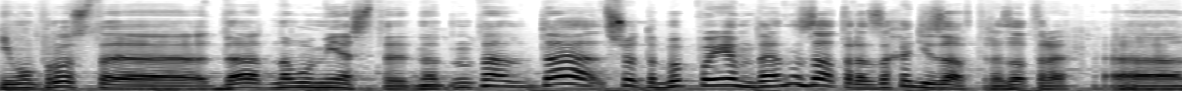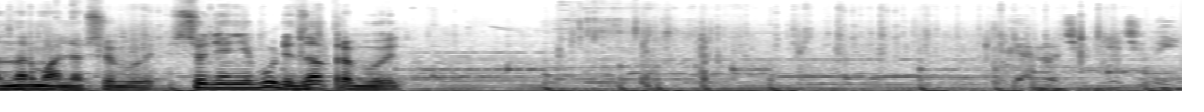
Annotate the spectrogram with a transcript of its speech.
ему просто до одного места. Да, да что-то, БПМ, да, ну завтра, заходи завтра, завтра э, нормально все будет. Сегодня не будет, завтра будет. Короче, вечный.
